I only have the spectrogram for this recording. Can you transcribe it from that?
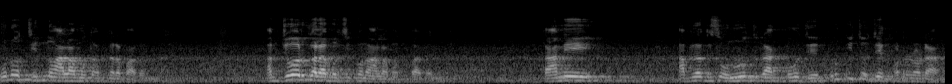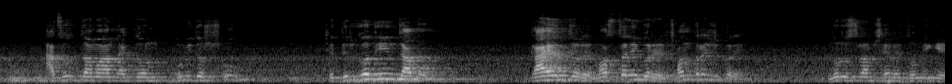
কোনো চিহ্ন আলামত আপনারা পাবেন না। আমি জোর গলা বলছি, কোনো আলামত পাবেন না। তা আমি আপনার কাছে অনুরোধ রাখব যে, প্রকৃত যে ঘটনাটা আসাদুজ্জামান একজন ভূমিদস্যু, সে দীর্ঘদিন যাব গায়ের জোরে মস্তানি করে, সন্ত্রাসী করে নুর ইসলাম সাহেবের জমিকে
